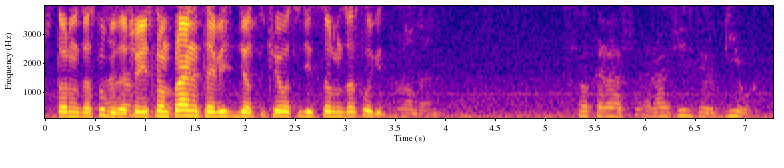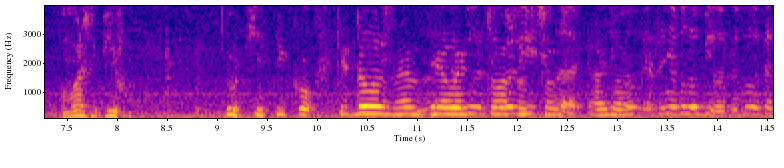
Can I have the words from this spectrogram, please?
в сторону заслуги. Ну, Да что, если он правильно себя ведет, то что его судить в сторону заслуги? Ну да. Сколько раз Равзильбер бил, Маш бил учеников. Ты должен Ну, делать это было то-то, символично. то-то. Это не Ага. было- Это не было бил, это было так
